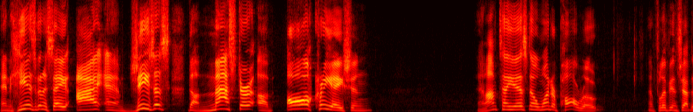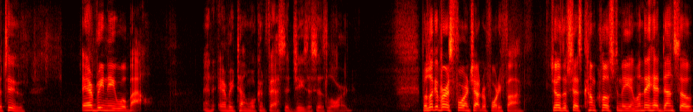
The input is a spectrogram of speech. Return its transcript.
and he is going to say, I am Jesus, the master of all creation. And I'm telling you, it's no wonder Paul wrote in Philippians chapter 2 every knee will bow and every tongue will confess that Jesus is Lord. But look at verse 4 in chapter 45. Joseph says, Come close to me. And when they had done so,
